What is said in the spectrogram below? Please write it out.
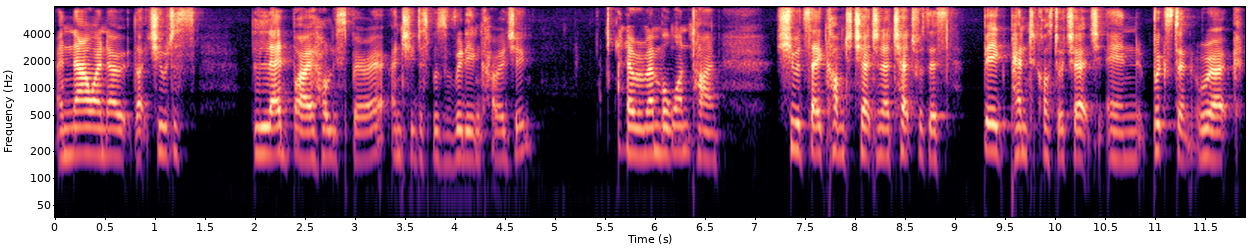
And now I know like she was just led by Holy Spirit and she just was really encouraging. And I remember one time she would say, Come to church. And her church was this big Pentecostal church in Brixton, Rourke,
